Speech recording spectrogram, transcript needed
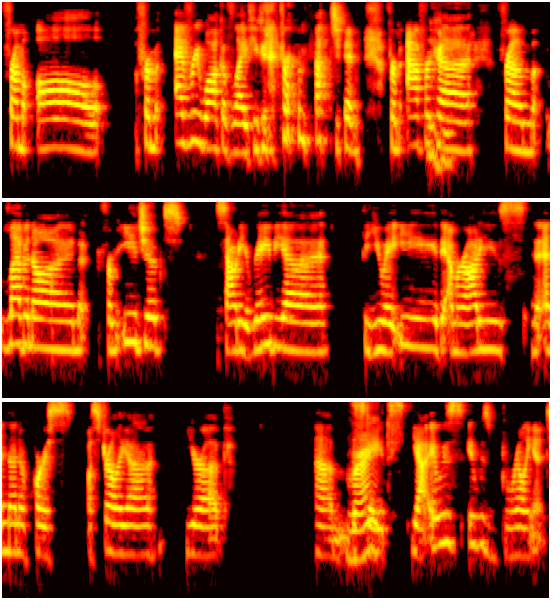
from all, from every walk of life you could ever imagine, from Africa, mm-hmm. from Lebanon, from Egypt, Saudi Arabia, the UAE, the Emiratis, and then, of course, Australia, Europe, um, Right. States. Yeah, it was it was brilliant.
